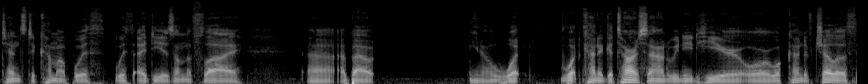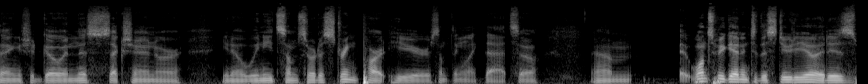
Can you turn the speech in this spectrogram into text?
tends to come up with with ideas on the fly uh, about you know what what kind of guitar sound we need here or what kind of cello thing should go in this section or you know we need some sort of string part here or something like that. So um, once we get into the studio it is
